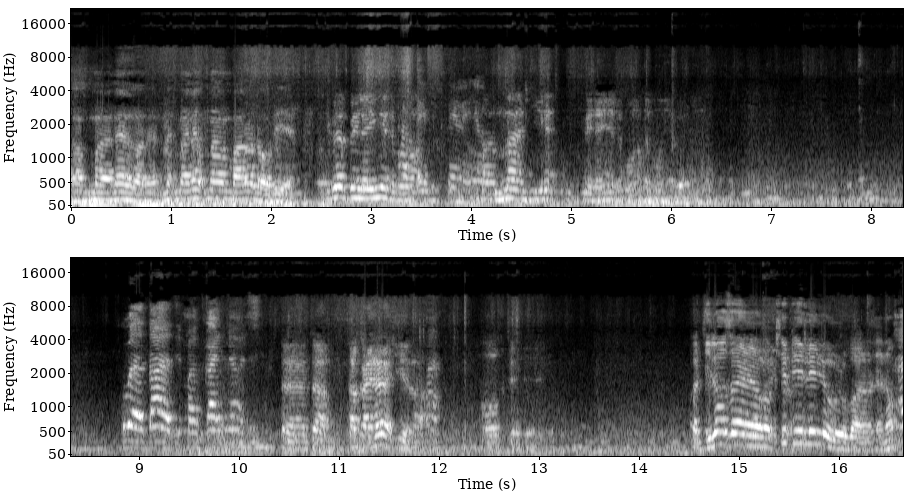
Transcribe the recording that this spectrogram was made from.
အမှန်နဲ့တော့မန်နဲ့မန်ပါတော့တော်ပြီဒီဘက်ပင်လိန်နဲ့တဘောအမှန်ကြီးနဲ့ပင်လိန်နဲ့တဘောတဘောကိုယ်တိုင်ဒီမှာကိုင်းနေတယ်အဲတာတာကိုင်းနေရရှိလားဟုတ်တယ် ဒီလောက်ဆိုရင်ဖြည်းဖြည်းလေးလို့တော့ပါတော့နော်ဘု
